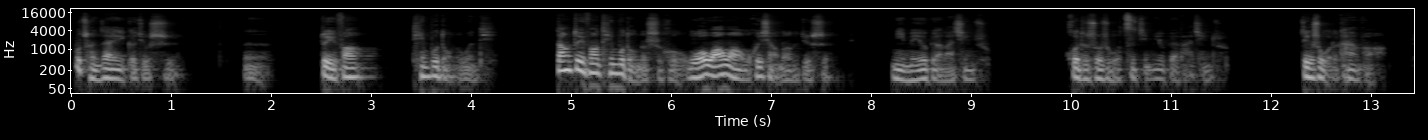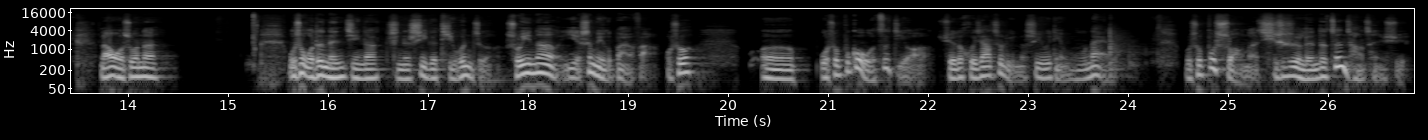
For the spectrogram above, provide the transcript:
不存在一个就是，嗯，对方听不懂的问题。当对方听不懂的时候，我往往我会想到的就是你没有表达清楚，或者说是我自己没有表达清楚，这个是我的看法。然后我说呢，我说我的能级呢只能是一个提问者，所以呢也是没有办法。我说，呃，我说不过我自己啊，觉得回家之旅呢是有点无奈的。我说不爽呢其实是人的正常程序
